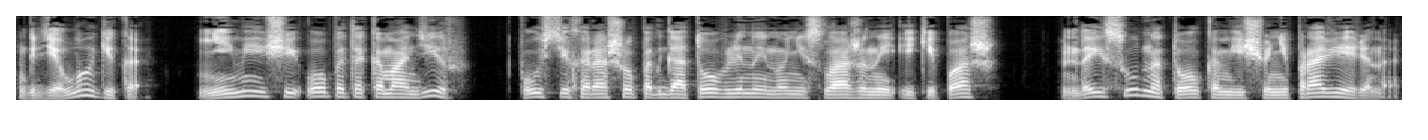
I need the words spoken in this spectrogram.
Где логика? Не имеющий опыта командир Пусть и хорошо подготовленный, но не слаженный экипаж, да и судно толком еще не проверено.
